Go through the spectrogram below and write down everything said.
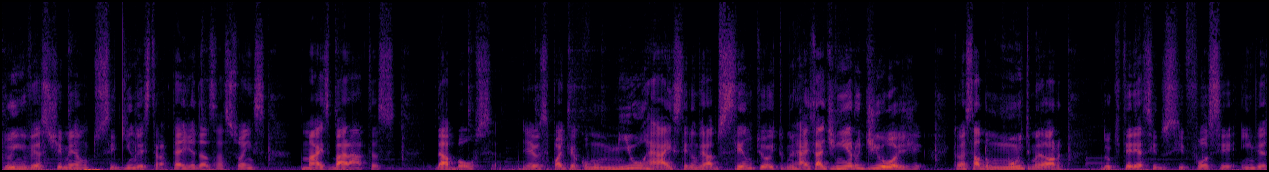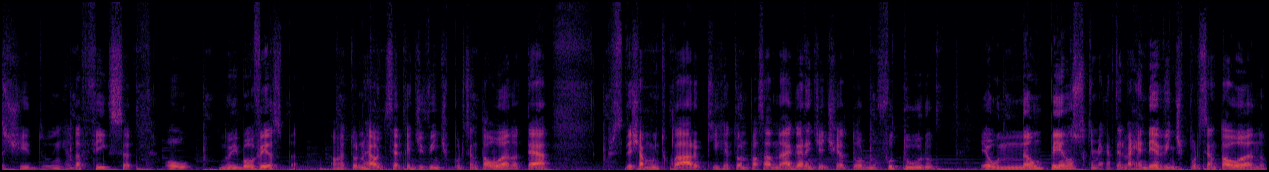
do investimento seguindo a estratégia das ações mais baratas da bolsa. E aí você pode ver como mil reais teriam virado 108 mil reais a dinheiro de hoje, que é um resultado muito melhor do que teria sido se fosse investido em renda fixa ou no Ibovespa. É um retorno real de cerca de 20% ao ano, até preciso deixar muito claro que retorno passado não é garantia de retorno no futuro. Eu não penso que minha carteira vai render 20% ao ano,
